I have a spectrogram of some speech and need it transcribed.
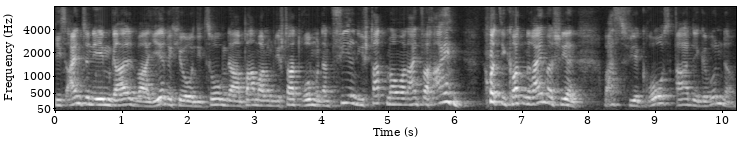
die es einzunehmen galt, war Jericho und die zogen da ein paar Mal um die Stadt rum und dann fielen die Stadtmauern einfach ein und sie konnten reinmarschieren. Was für großartige Wunder.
